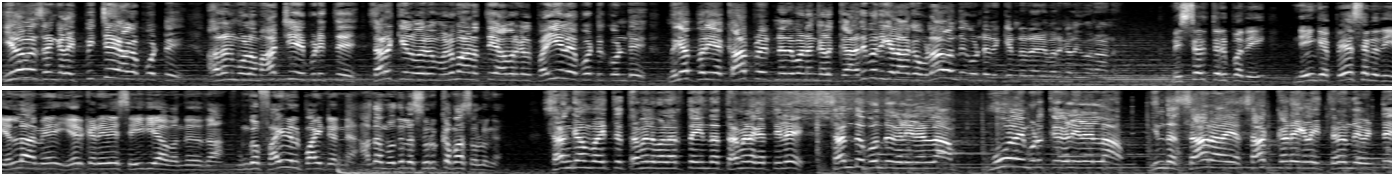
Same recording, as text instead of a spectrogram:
இலவசங்களை பிச்சையாக போட்டு அதன் மூலம் ஆட்சியை பிடித்து சரக்கில் வரும் வருமானத்தை அவர்கள் பையிலே போட்டுக்கொண்டு மிகப்பெரிய கார்ப்பரேட் நிறுவனங்களுக்கு அதிபதிகளாக உலா வந்து கொண்டிருக்கின்றனர் இவர்கள் இவரான. மிஸ்டர் திருப்பதி நீங்க பேசுனது எல்லாமே ஏற்கனவே செய்தியா வந்ததுதான். உங்க ஃபைனல் பாயிண்ட் என்ன? அத முதல்ல சுருக்கமா சொல்லுங்க. சங்கம் வைத்து தமிழ் வளர்த்த இந்த தமிழகத்திலே சந்து பொந்துகளில் எல்லாம் மூளை முடுக்குகளில் எல்லாம் இந்த சாராய சாக்கடைகளை திறந்துவிட்டு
